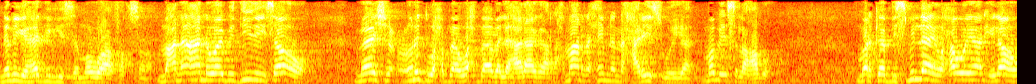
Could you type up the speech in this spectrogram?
Nebiga hadigiisa ma waafaqsano. Macna ahana waaba diidaysaa oo meesha cunid waba waxbaaba la halaaga. Raxmaan raxiimna naxariis weeyaan. Maba islahabo marka bismi illaahi waxaa weeyaan ilaahu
